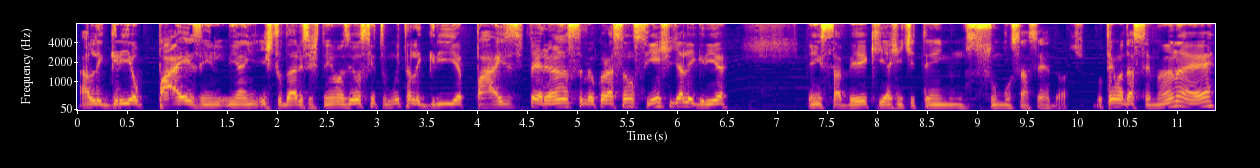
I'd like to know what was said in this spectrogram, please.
alegria ou paz em, em estudar esses temas. Eu sinto muita alegria, paz, esperança. Meu coração se enche de alegria em saber que a gente tem um sumo sacerdote. O tema da semana é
